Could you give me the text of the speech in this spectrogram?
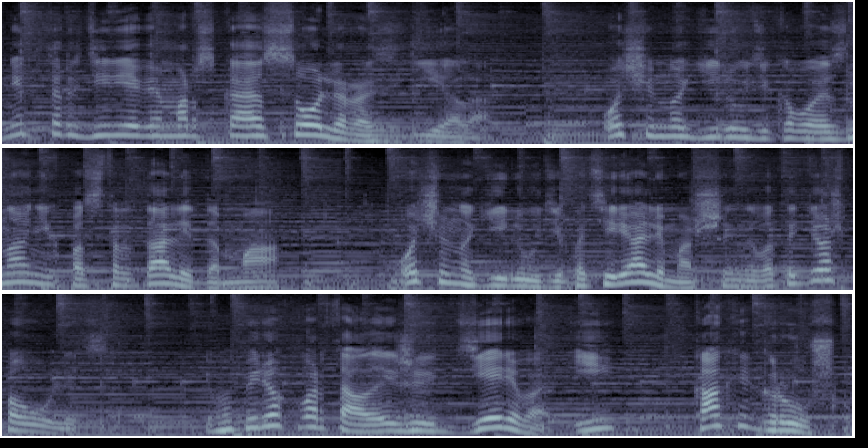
Некоторые деревья морская соль разъела. Очень многие люди, кого я знаю, них пострадали дома. Очень многие люди потеряли машины. Вот идешь по улице, и поперек квартала лежит дерево и, как игрушку,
